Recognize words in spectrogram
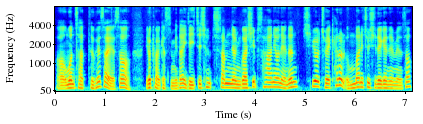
어, 음원 차트 회사에서 이렇게 밝혔습니다. 이제 2013년과 14년에는 12월 초에 캐럴 음반이 출시되게 되면서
